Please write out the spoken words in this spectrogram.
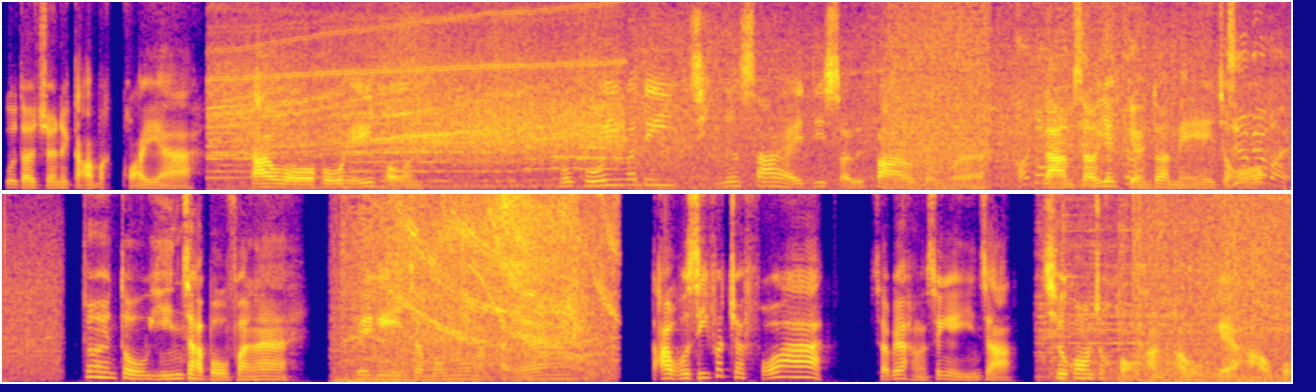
古代将你搞乜鬼啊？大和好喜寒，我估应该啲钱都嘥喺啲水花嗰度啊。蓝手一样都系歪咗。将去到演习部分啊，飞机演习冇咩问题啊。大和屎忽着火啊！十一行星嘅演习，超光速航行后嘅效果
